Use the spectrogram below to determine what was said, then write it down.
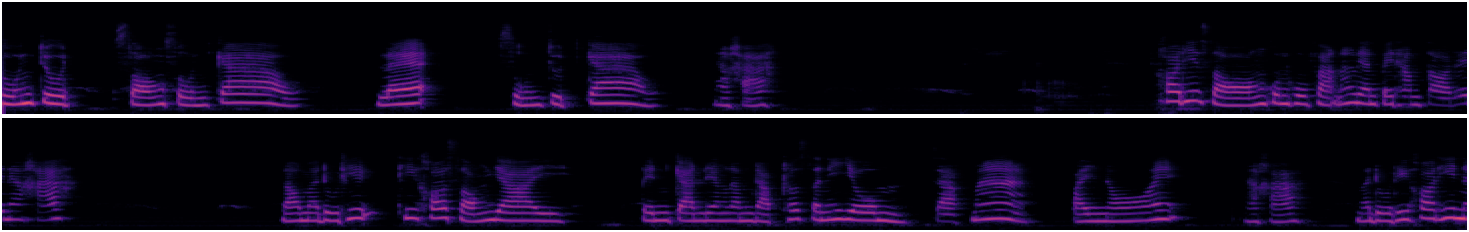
0.209 และ 0.9 นะคะ ข้อที่ 2 คุณครูฝากนักเรียนไปทำต่อด้วยนะคะ เรามาดูที่ที่ข้อ 2 ใหญ่ เป็นการเรียงลำดับทศนิยมจากมากไปน้อยนะคะ มาดูที่ข้อที่ 1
